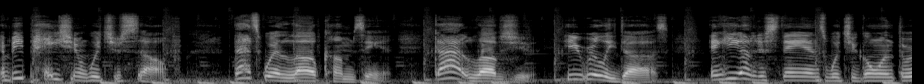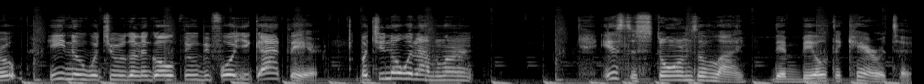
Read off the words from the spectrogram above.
And be patient with yourself. That's where love comes in. God loves you. He really does. And He understands what you're going through. He knew what you were going to go through before you got there. But you know what I've learned? It's the storms of life that build the character,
